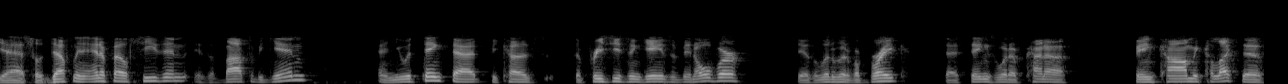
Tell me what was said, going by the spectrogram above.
Yeah, so definitely the NFL season is about to begin. And you would think that because the preseason games have been over, there's a little bit of a break, that things would have kind of been calm and collective.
